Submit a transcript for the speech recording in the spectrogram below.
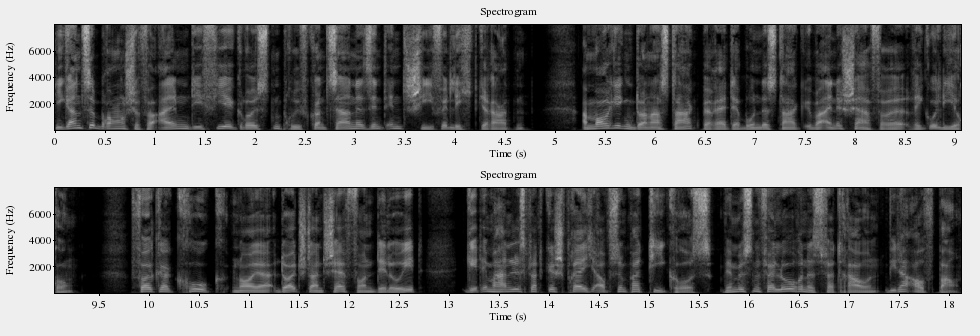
Die ganze Branche, vor allem die vier größten Prüfkonzerne, sind ins schiefe Licht geraten. Am morgigen Donnerstag berät der Bundestag über eine schärfere Regulierung. Volker Krug, neuer Deutschlandchef von Deloitte, geht im Handelsblattgespräch auf Sympathiekurs. Wir müssen verlorenes Vertrauen wieder aufbauen.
